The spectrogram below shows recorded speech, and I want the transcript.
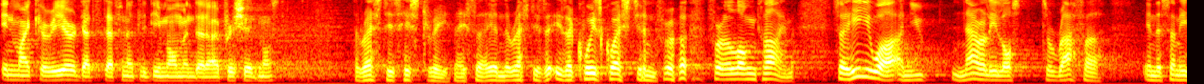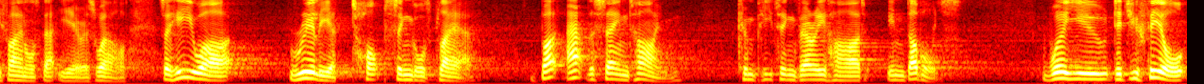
in my career, that's definitely the moment that I appreciate most. The rest is history, they say, and the rest is is a quiz question for, for a long time. So here you are, and you narrowly lost to Rafa in the semi finals that year as well. So here you are, really a top singles player, but at the same time, competing very hard in doubles. Were you, did you feel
